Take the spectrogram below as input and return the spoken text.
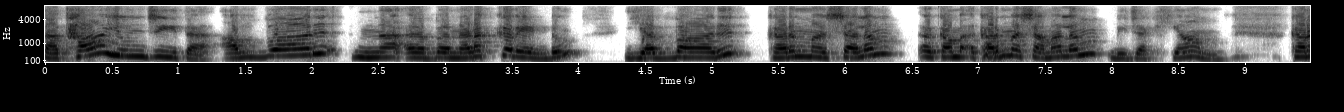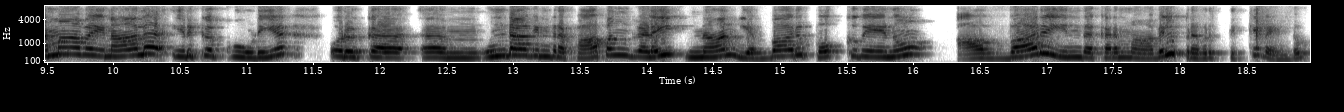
ததா யுஞ்சீத அவ்வாறு நடக்க வேண்டும். எவ்வாறு கர்மசலம் கர்ம சமலம் விஜக்யாம் கர்மாவினால இருக்கக்கூடிய ஒரு க உண்டாகின்ற பாபங்களை நான் எவ்வாறு போக்குவேனோ அவ்வாறு இந்த கர்மாவில் பிரவர்த்திக்க வேண்டும்.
